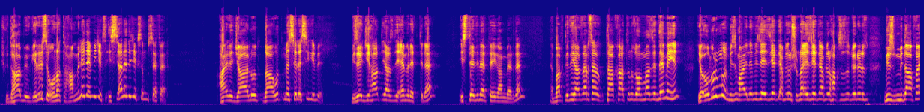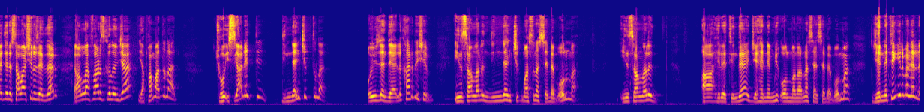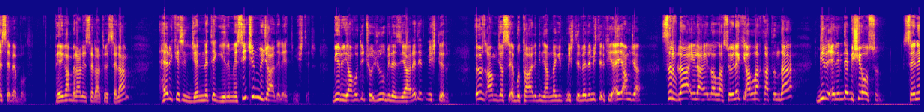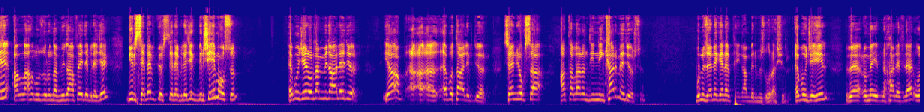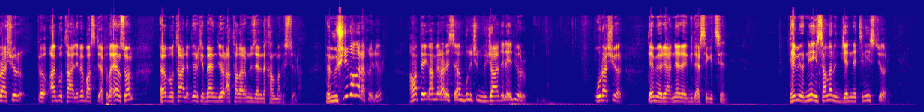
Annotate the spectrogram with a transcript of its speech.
Çünkü daha büyük gelirse ona tahammül edemeyeceksin. İsyan edeceksin bu sefer. Aynı Calut, Davut meselesi gibi. Bize cihat yaz diye emrettiler. İstediler peygamberden. E bak dedi yazarsa takatınız olmaz de demeyin. Ya olur mu? Bizim ailemize eziyet yapıyor, şuna eziyet yapıyor, haksızlık görüyoruz. Biz müdafaa ederiz, savaşırız dediler. E Allah farz kılınca yapamadılar. Çoğu isyan etti. Dinden çıktılar. O yüzden değerli kardeşim, insanların dinden çıkmasına sebep olma. İnsanları ahiretinde cehennemlik olmalarına sen sebep olma. Cennete girmelerine sebep ol. Peygamber aleyhissalatü vesselam herkesin cennete girmesi için mücadele etmiştir. Bir Yahudi çocuğu bile ziyaret etmiştir. Öz amcası Ebu Talib'in yanına gitmiştir ve demiştir ki ey amca sırf la ilahe illallah söyle ki Allah katında bir elimde bir şey olsun. Seni Allah'ın huzurunda müdafaa edebilecek bir sebep gösterebilecek bir şeyim olsun. Ebu Cehil oradan müdahale ediyor. Ya Ebu Talip diyor. Sen yoksa ataların dinini inkar mı ediyorsun? Bunun üzerine gene peygamberimiz uğraşıyor. Ebu Cehil ve Ümey İbni Halefler uğraşıyor. Ebu Talib'e baskı yapıyorlar. En son Ebu Talib diyor ki ben diyor atalarımın üzerinde kalmak istiyorum. Ve müşrik olarak ölüyor. Ama Peygamber aleyhisselam bunun için mücadele ediyor. Uğraşıyor. Demiyor ya nereye giderse gitsin. Demiyor. Niye? insanların cennetini istiyor.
